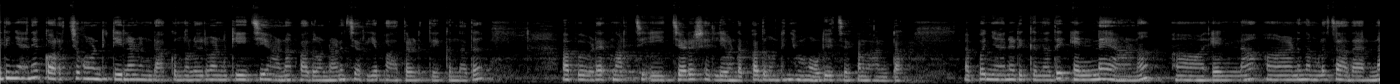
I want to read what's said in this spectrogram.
ഇത് ഞാൻ കുറച്ച് ക്വാണ്ടിറ്റിയിലാണ് ഉണ്ടാക്കുന്നുള്ളൂ. ഒരു വൺ കെ ജി ആണ്. അപ്പോൾ അതുകൊണ്ടാണ് ചെറിയ പാത്രം എടുത്തേക്കുന്നത്. അപ്പോൾ ഇവിടെ നിറച്ച് ഈച്ചയുടെ ശല്യമുണ്ട്. അപ്പോൾ അതുകൊണ്ട് ഞാൻ മൂടി വെച്ചേക്കുന്നതാണ് കേട്ടോ. അപ്പോൾ ഞാൻ എടുക്കുന്നത് എണ്ണയാണ്. എണ്ണ ആണ് നമ്മൾ സാധാരണ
